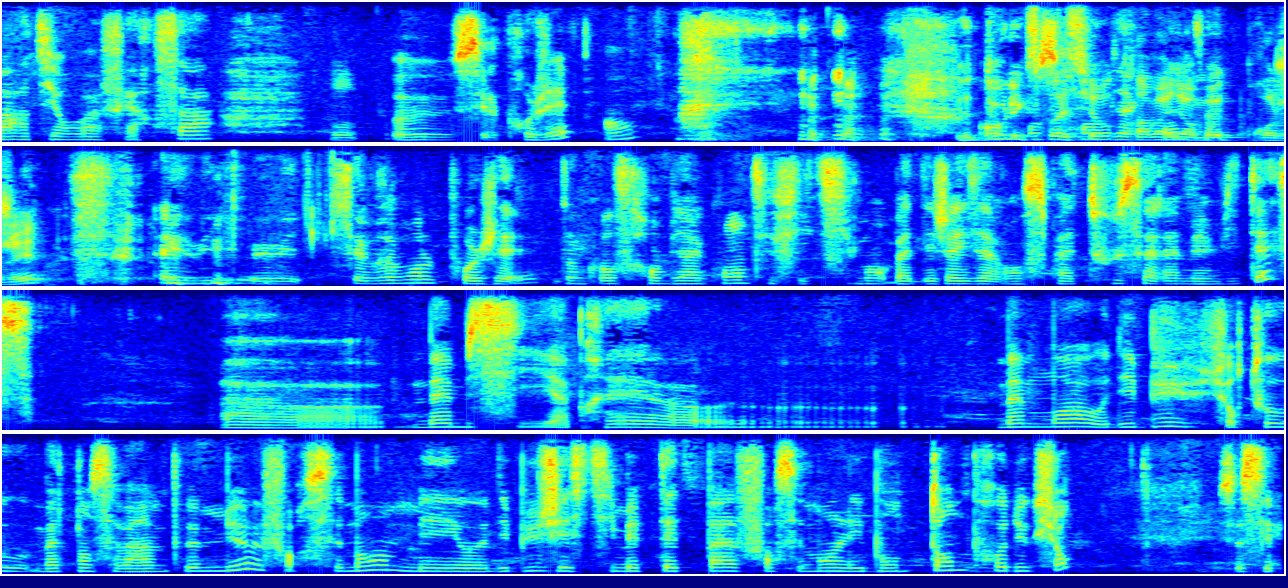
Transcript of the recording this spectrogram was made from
mardi, on va faire ça. Bon, c'est le projet. Hein D'où l'expression travail en mode projet. Eh oui, oui, c'est vraiment le projet. Donc on se rend bien compte, effectivement, bah, déjà, ils avancent pas tous à la même vitesse. même si après, même moi au début, surtout maintenant ça va un peu mieux forcément, mais au début j'estimais peut-être pas forcément les bons temps de production. Ça c'est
